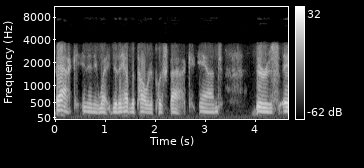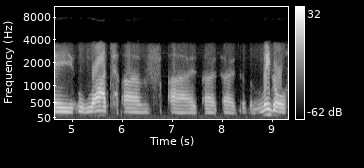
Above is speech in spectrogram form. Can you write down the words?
back in any way? Do they have the power to push back? And there's a lot of uh, uh, uh, legal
